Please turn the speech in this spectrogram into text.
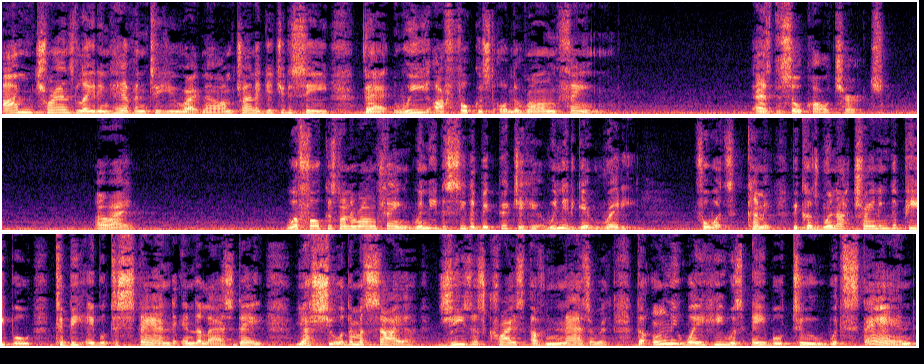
I'm translating heaven to you right now. I'm trying to get you to see that we are focused on the wrong thing as the so called church. All right? We're focused on the wrong thing. We need to see the big picture here. We need to get ready for what's coming because we're not training the people to be able to stand in the last day. Yeshua the Messiah, Jesus Christ of Nazareth, the only way he was able to withstand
